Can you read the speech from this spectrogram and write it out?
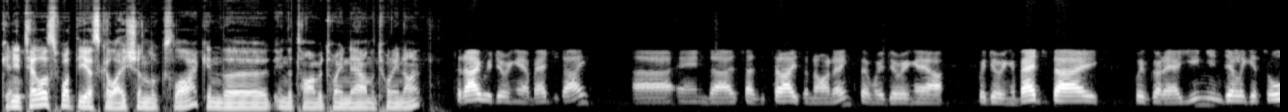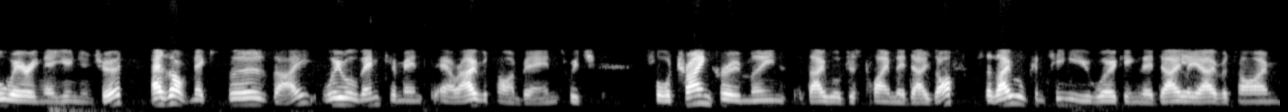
Can you tell us what the escalation looks like in the in the time between now and the 29th? Today we're doing our badge day, uh, and uh, so today's the 19th, and we're doing our we're doing a badge day. We've got our union delegates all wearing their union shirts. As of next Thursday, we will then commence our overtime bans, which for train crew means that they will just claim their days off. So they will continue working their daily overtime.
